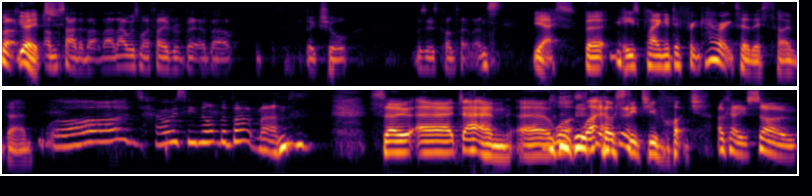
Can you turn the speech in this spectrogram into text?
But Good. I'm sad about that. That was my favourite bit about Big Short. Was his contact lens? Yes, but he's playing a different character this time, Dan. What? How is he not the Batman? So, uh, Dan, uh, what what else did you watch? okay, so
